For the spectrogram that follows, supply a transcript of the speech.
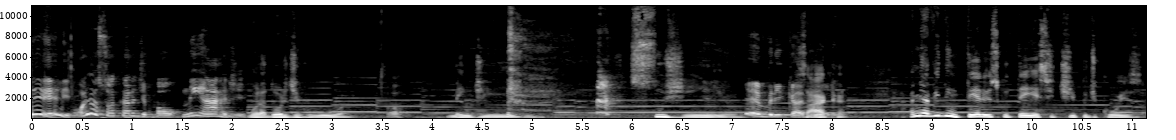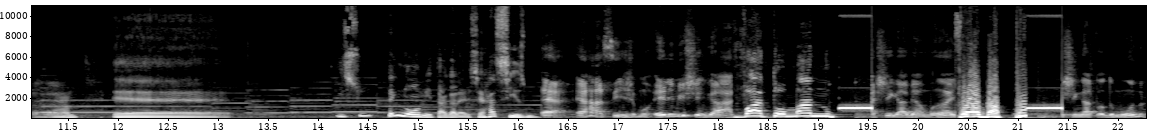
ele. Olha só a cara de pau, nem arde. Morador de rua, Ó, mendigo, sujinho, é brincadeira. saca? A minha vida inteira eu escutei esse tipo de coisa. tá? É... Isso tem nome, tá, galera? Isso é racismo. É, é racismo. Ele me xingar, Vai tomar no p... xingar minha mãe, da p... xingar todo mundo,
